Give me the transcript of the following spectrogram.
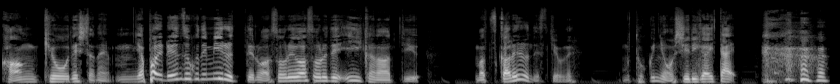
環境でしたね。うん、やっぱり連続で見るっていうのは、それはそれでいいかなっていう。まあ、疲れるんですけどね。もう特にお尻が痛い。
